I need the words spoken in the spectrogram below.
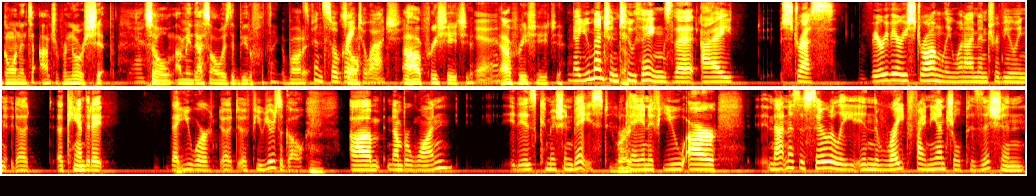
going into entrepreneurship. Yeah. So I mean, that's always the beautiful thing about It's it. It's been so great So- to watch. I appreciate you. Yeah. I appreciate you. Now, you mentioned two things that I stress very, very strongly when I'm interviewing a, a candidate that you were a, a few years ago. Mm. Um, number one, it is commission based. Right. Okay. And if you are not necessarily in the right financial position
